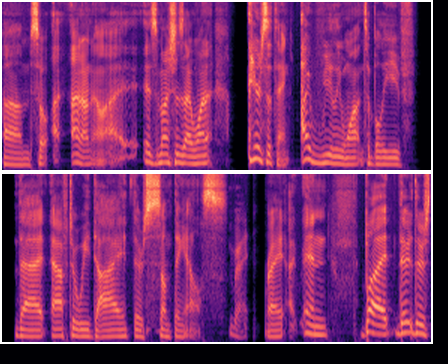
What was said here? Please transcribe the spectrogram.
Um, so I, I don't know. I, as much as I want, here's the thing: I really want to believe that after we die, there's something else, Right. right? And but there, there's,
